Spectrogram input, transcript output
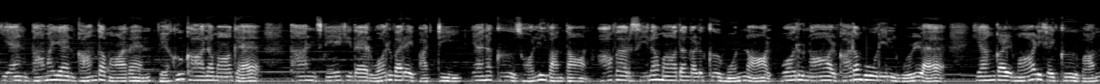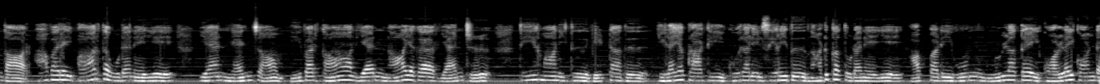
என் தமையன் காந்தமாறன் வெகு காலமாக தான் சிநேகிதர் ஒருவரை பற்றி எனக்கு சொல்லி வந்தான். அவர் சில மாதங்களுக்கு முன்னால் ஒரு நாள் கடம்பூரில் உள்ள எங்கள் மாளிகைக்கு வந்தார். அவரை பார்த்த உடனேயே என் நெஞ்சம் இவர்தான் என் நாயகர் என்று தீர்மானித்து விட்டது. இளைய பிராட்டி குரலில் சிறிது நடுக்கத்துடனேயே அப்படி உன் உள்ளத்தை கொள்ளை கொண்ட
